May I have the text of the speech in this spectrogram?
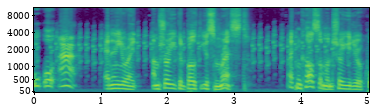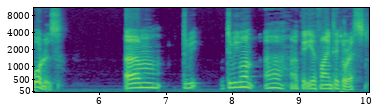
Ooh, ooh, ah! At any rate, I'm sure you could both use some rest. I can call someone to show you to your quarters. Um, do we do we want? Uh, okay, yeah, fine. Take a rest.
